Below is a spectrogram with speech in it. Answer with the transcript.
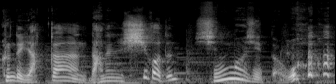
그런데 약간 나는 시거든? 신맛이 있다고?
